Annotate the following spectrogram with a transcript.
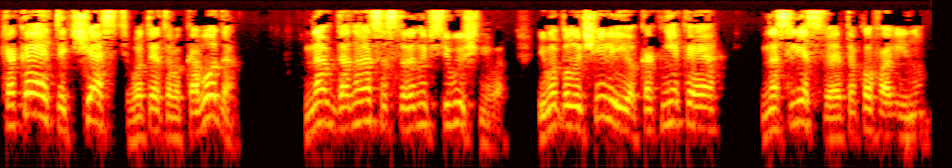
какая-то часть вот этого ковода нам дана со стороны Всевышнего. И мы получили ее как некое наследство от Аков Авину,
